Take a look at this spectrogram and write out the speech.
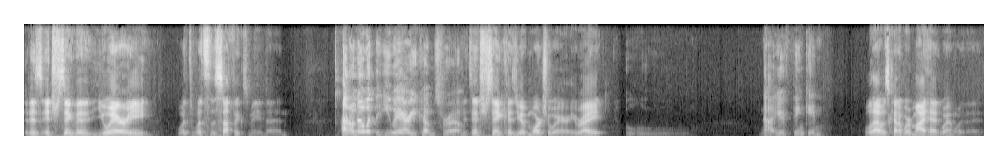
It is interesting that Uary. What what's the suffix mean then? I don't know what the uary comes from. It's interesting because you have mortuary, right? Ooh. Now you're thinking. Well, that was kind of where my head went with it.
